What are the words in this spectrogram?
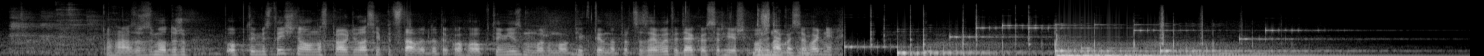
Ага, зрозуміло, дуже оптимістично, але насправді у вас є підстави для такого оптимізму. Можемо об'єктивно про це заявити. Дякую, Сергій, що був з нами дякую тобі. сьогодні.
